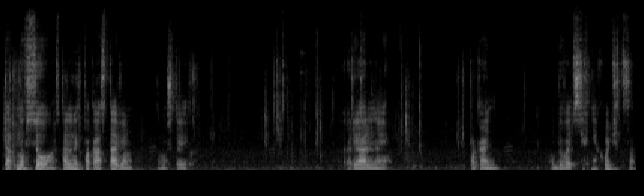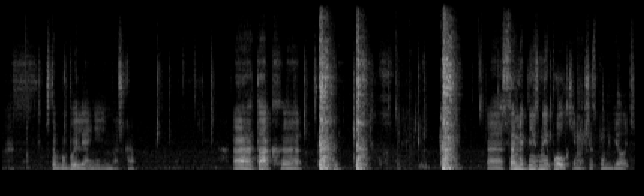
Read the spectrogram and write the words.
Так, ну все, остальных пока оставим, потому что их реальные пока убивать всех не хочется, чтобы были они немножко. А, так, э, э, сами книжные полки мы сейчас будем делать.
